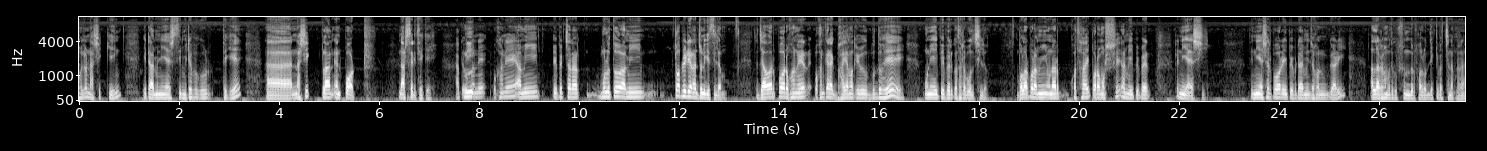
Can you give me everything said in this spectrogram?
হলো নাসিক কিং এটা আমি নিয়ে এসেছি মিঠাপুকুর থেকে Nashik plant and pot nursery থেকে। আপনি ওখানে ওখানে আমি পেঁপের চারা মূলত আমি টপলেট আনার জন্য গেছিলাম। তো যাওয়ার পর ওখানের ওখানকার এক ভাই আমাকে উদ্বুদ্ধ হয়ে উনি এই পেঁপের কথাটা বলছিল। বলার পর আমি ওনার কথায় পরামর্শে আমি এই পেঁপেরটা নিয়ে আসি। তো নিয়ে আসার পর এই পেঁপেটা আমি যখন গাড়ি আল্লাহর রহমতে খুব সুন্দর ফলন দেখতে পাচ্ছেন আপনারা।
